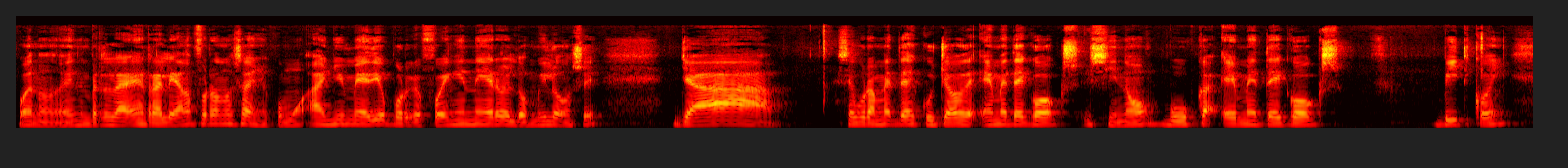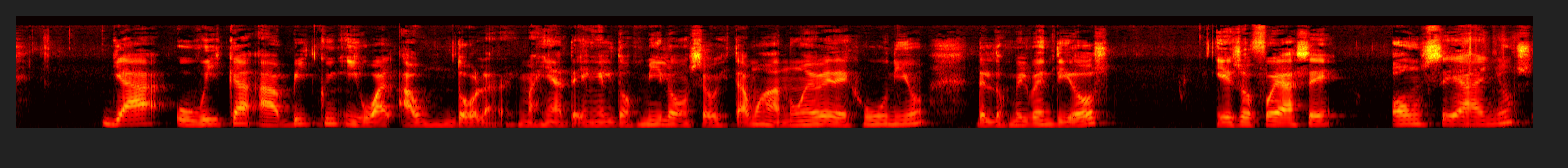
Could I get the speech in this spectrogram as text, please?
bueno, en, en realidad no fueron dos años, como año y medio, porque fue en enero del 2011, ya seguramente has escuchado de MTGOX, si no, busca MTGOX Bitcoin ya ubica a Bitcoin igual a un dólar. Imagínate, en el 2011, hoy estamos a 9 de junio del 2022 y eso fue hace 11 años.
